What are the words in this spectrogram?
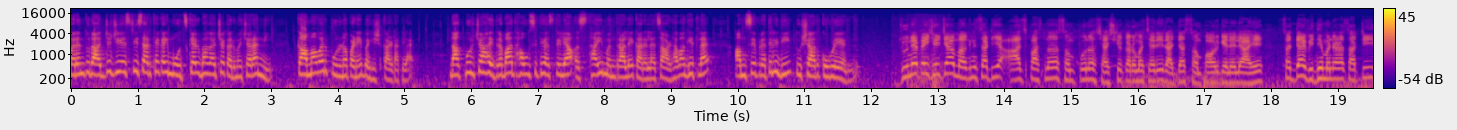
परंतु राज्य जीएसटी सारख्या काही मोजक्या विभागाच्या कर्मचाऱ्यांनी कामावर पूर्णपणे बहिष्कार टाकलाय. नागपूरच्या हैदराबाद हाऊस इथे असलेल्या अस्थायी मंत्रालय कार्यालयाचा आढावा घेतलाय आमचे प्रतिनिधी तुषार कोहळे यांनी. जुन्या पेन्शनच्या मागणीसाठी आजपासून संपूर्ण शासकीय कर्मचारी राज्यात संपावर गेलेले आहे. सध्या विधिमंडळासाठी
